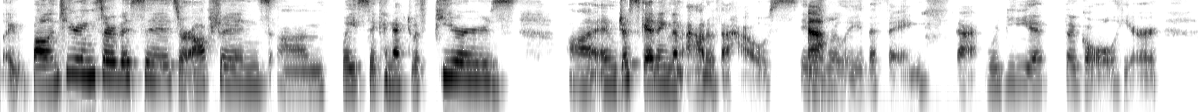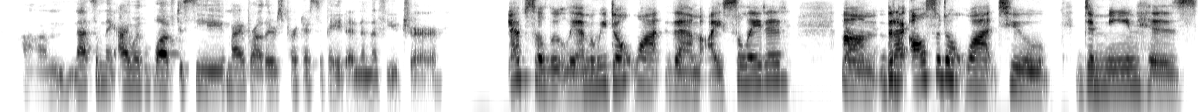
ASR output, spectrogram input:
like volunteering services or options, um, ways to connect with peers, uh, and just getting them out of the house is yeah. really the thing that would be the goal here. Um, that's something I would love to see my brothers participate in in the future. Absolutely. I mean, we don't want them isolated, um, but I also don't want to demean his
